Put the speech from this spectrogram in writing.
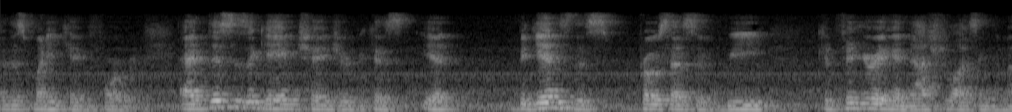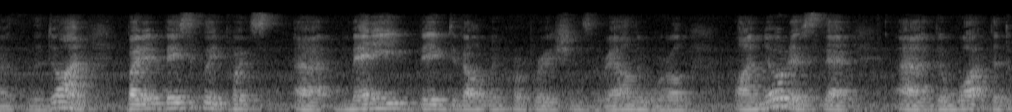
and this money came forward. And this is a game changer because it begins this process of re configuring and naturalizing the mouth of the Don, but it basically puts uh, many big development corporations around the world on notice that uh, the that the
